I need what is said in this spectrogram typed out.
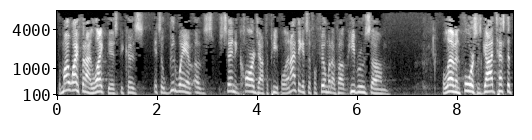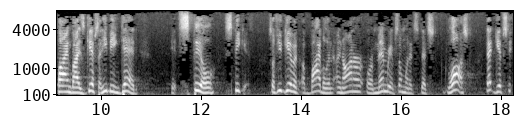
But my wife and I like this because it's a good way of, of sending cards out to people, and I think it's a fulfillment of, of Hebrews um, 11:4 says, "God testifying by His gifts that He being dead, it still speaketh." So if you give a, a Bible in, in, honor or a memory of someone that's, that's lost, that gift st-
